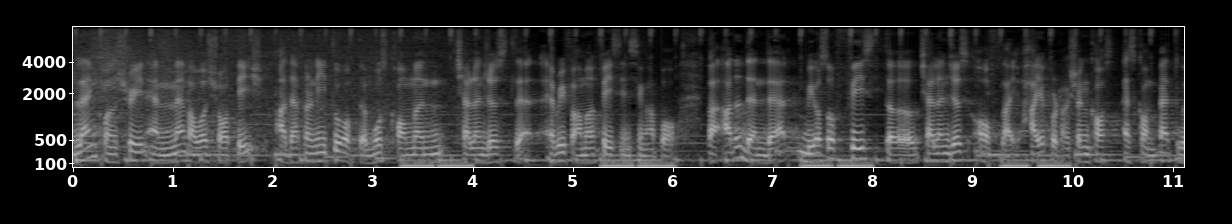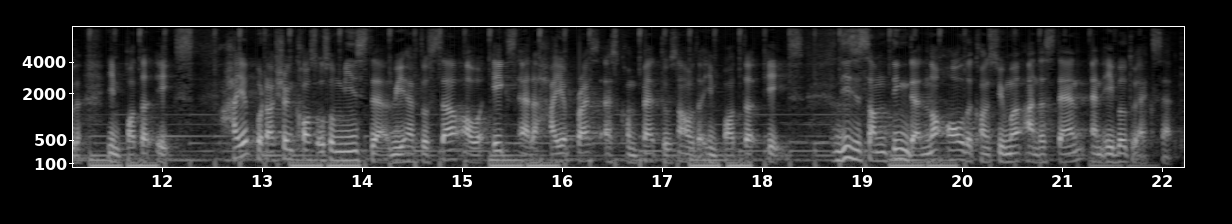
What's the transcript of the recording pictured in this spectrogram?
Land constraint and manpower shortage are definitely two of the most common challenges that every farmer faces in Singapore. But other than that, we also face the challenges of like higher production costs as compared to the imported eggs. Higher production cost also means that we have to sell our eggs at a higher price as compared to some of the imported eggs. This is something that not all the consumer understand and able to accept.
